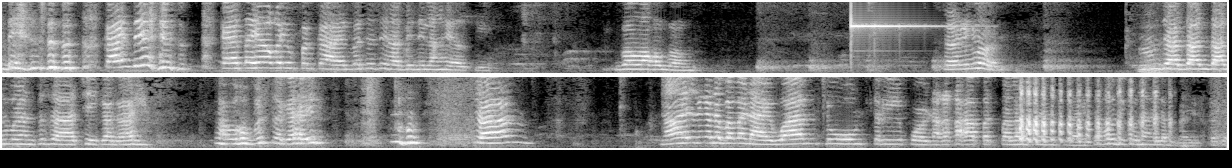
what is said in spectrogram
din. Kain din. Kaya tayo ako yung pagkain, basta sinabi nilang healthy. Go ako, go. Very good. Mm, dadaan-daan mo lang to sa chika, guys. Naubos na, guys. Siya. Nakailan ka na ba, Manay? 1, 2, 3, 4. Nakakaapat pa lang siya slice. Ako di ko na alam, guys. Kasi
